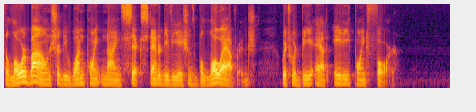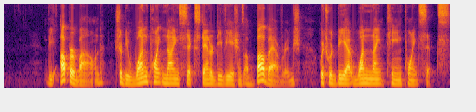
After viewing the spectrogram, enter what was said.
The lower bound should be 1.96 standard deviations below average, which would be at 80.4. The upper bound should be 1.96 standard deviations above average, which would be at 119.6.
